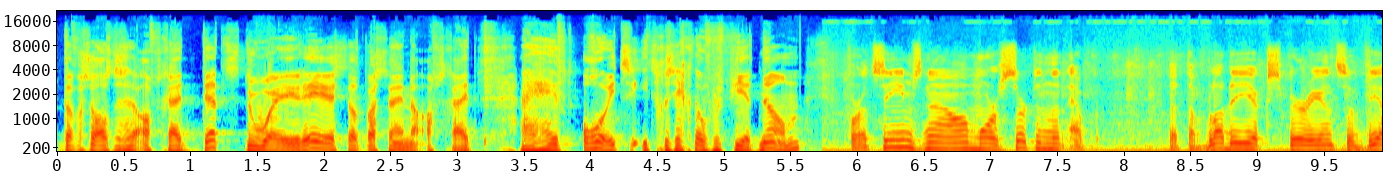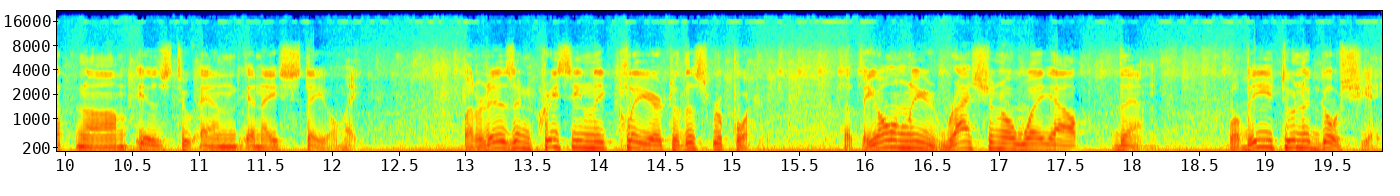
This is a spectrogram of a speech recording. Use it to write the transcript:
dat was altijd zijn afscheid. That's the way it is. Dat was zijn afscheid. Hij heeft ooit iets gezegd over Vietnam. For it seems now more certain than ever that the bloody experience of Vietnam is to end in a stalemate. But it is increasingly clear to this reporter that the only rational way out then will be to negotiate.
